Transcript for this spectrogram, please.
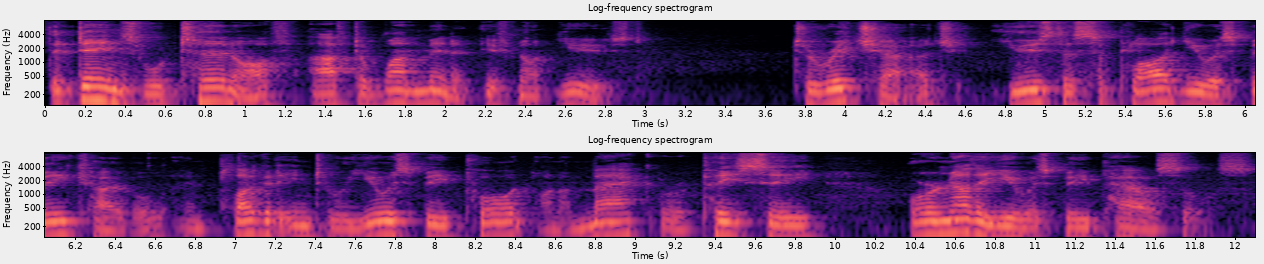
The DENS will turn off after one minute if not used. To recharge, use the supplied USB cable and plug it into a USB port on a Mac or a PC or another USB power source.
